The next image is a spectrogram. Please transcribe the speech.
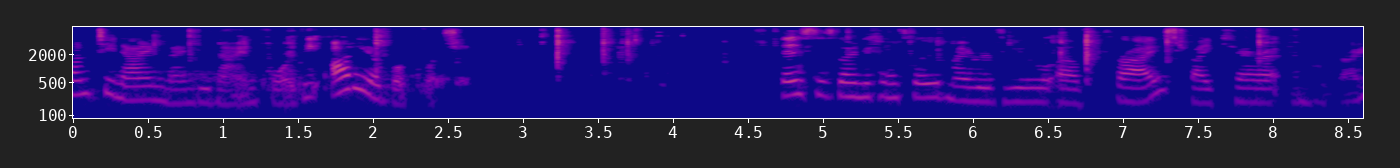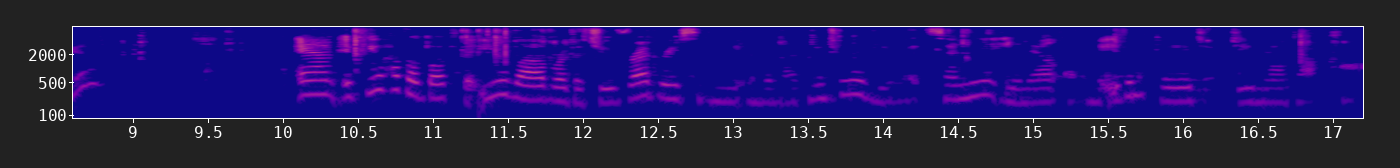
$29.99 for the audiobook version. This is going to conclude my review of Prized by Caragh and O'Brien. And if you have a book that you love or that you've read recently and would like me to review it, send me an email at naevynpaige at gmail.com.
